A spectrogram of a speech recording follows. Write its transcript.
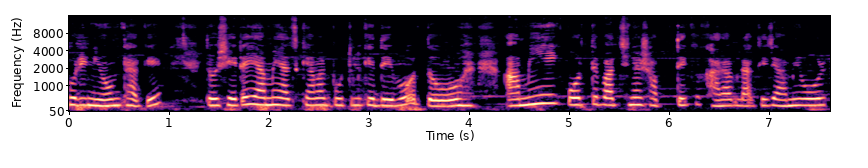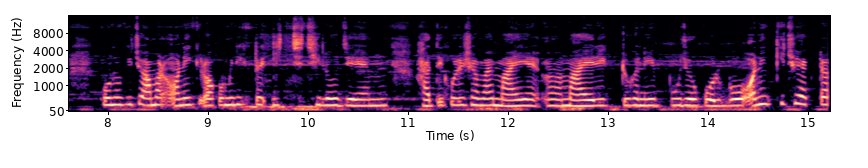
খড়ি নিয়ম থাকে। তো সেটাই আমি আজকে আমার পুতুলকে দেব। তো আমি করতে পারছি না সব থেকে খারাপ লাগছে। যে আমি ওর কোনো কিছু, আমার অনেক রকমের একটা ইচ্ছে ছিল যে হাতে করে সময় মায়ের মায়ের একটুখানি পুজো করব। অনেক কিছু একটা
